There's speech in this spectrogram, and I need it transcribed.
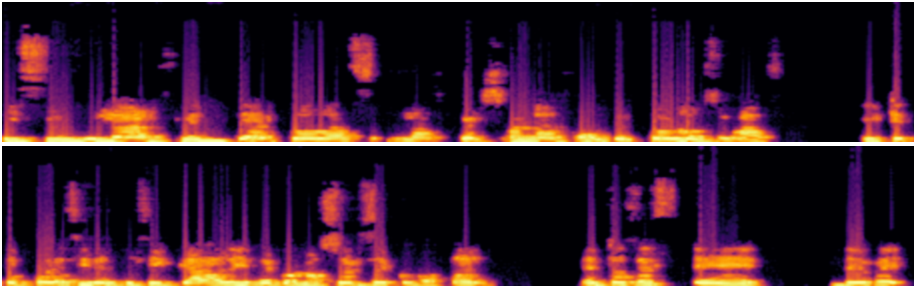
y singular frente a todas las personas, ante todos los demás, y que te puedes identificar y reconocerse como tal. Entonces, eh, debe,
